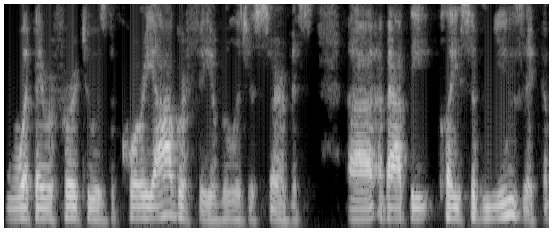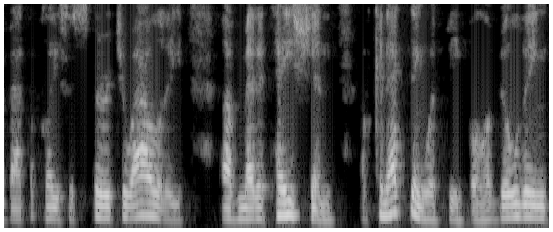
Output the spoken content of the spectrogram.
what they refer to as the choreography of religious service, uh, about the place of music, about the place of spirituality, of meditation, of connecting with people, of building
